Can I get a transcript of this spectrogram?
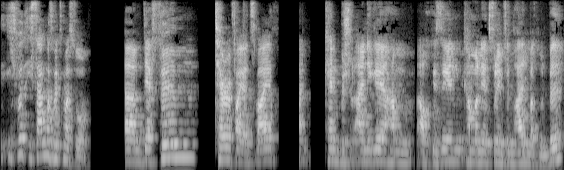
ich würde, ich sagen wir es jetzt mal so. Ähm, der Film Terrifier 2 kennen bestimmt einige, haben auch gesehen, kann man jetzt von dem Film halten, was man will.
